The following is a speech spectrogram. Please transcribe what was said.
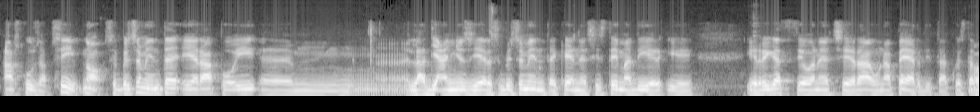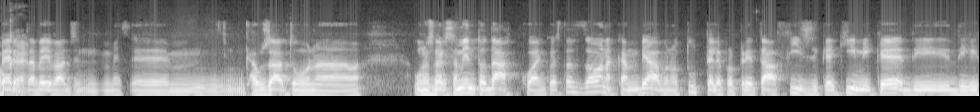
Ah, scusa, sì, no, semplicemente era poi ehm, la diagnosi era semplicemente che nel sistema di irrigazione c'era una perdita. Questa okay. perdita aveva ehm, causato una uno sversamento d'acqua in questa zona, cambiavano tutte le proprietà fisiche e chimiche di, di,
